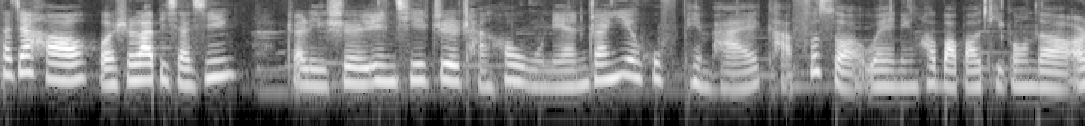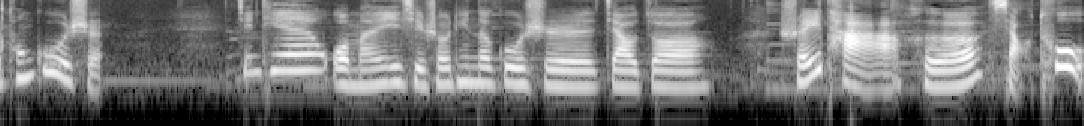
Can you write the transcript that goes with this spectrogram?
大家好，我是蜡笔小新，这里是孕期至产后五年专业护肤品牌卡夫索为您和宝宝提供的儿童故事。今天我们一起收听的故事叫做《水獭和小兔》。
